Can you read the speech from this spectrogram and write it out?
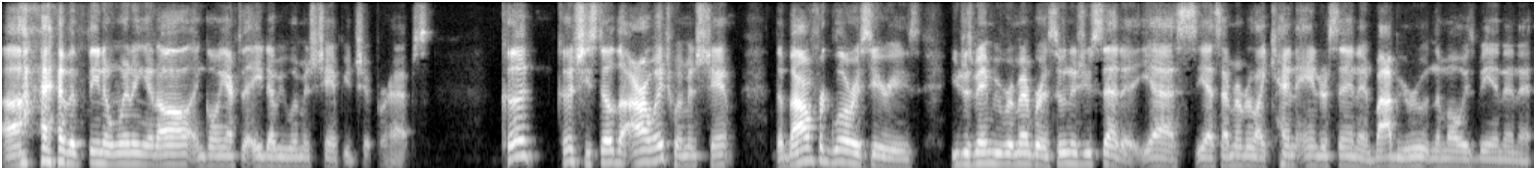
Uh, I have Athena winning it all and going after the AW Women's Championship, perhaps. Could, could. She's still the ROH Women's Champ. The Bound for Glory series. You just made me remember as soon as you said it. Yes, yes. I remember like Ken Anderson and Bobby Roode and them always being in it.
